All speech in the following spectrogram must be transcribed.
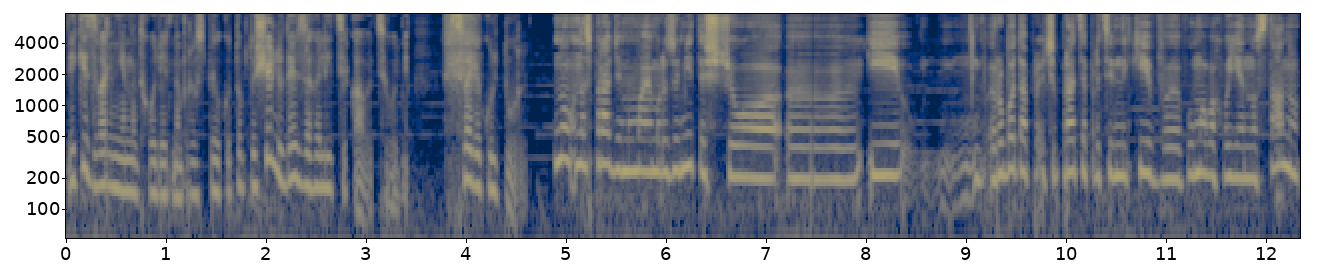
які звернення надходять на профспілку? Тобто, що людей взагалі цікавить сьогодні в сфері культури? Ну насправді ми маємо розуміти, що е, і робота чи праця працівників в умовах воєнного стану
